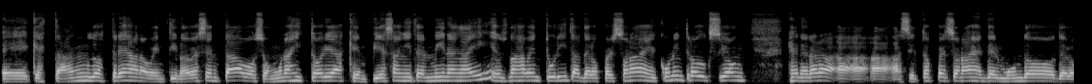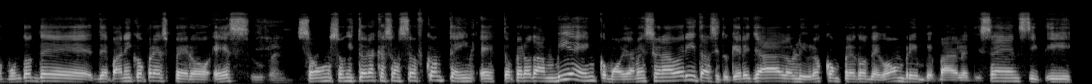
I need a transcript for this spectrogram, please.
eh, que están los tres a 99 centavos. Son unas historias que empiezan y terminan ahí. Es unas aventuritas de los personajes, con una introducción general a, ciertos personajes del mundo, de los mundos de, de Pánico Press, pero es, son, son historias que son self-contained. Esto, pero también, como había mencionado ahorita, si tú quieres ya los libros completos de Gombrich, Violet Descent, y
